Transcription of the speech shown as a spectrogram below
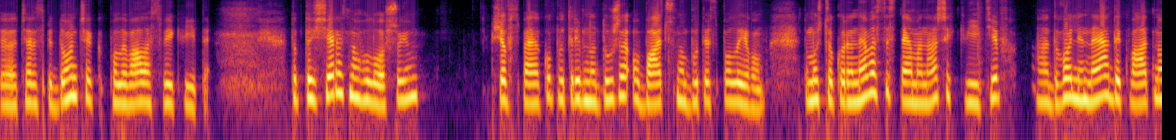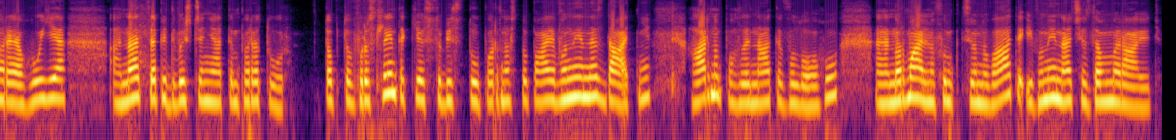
е, через піддончик поливала свої квіти. Тобто, ще раз наголошую, що в спеку потрібно дуже обачно бути з поливом, тому що коренева система наших квітів доволі неадекватно реагує на це підвищення температур. Тобто в рослин такий собі ступор наступає, вони не здатні гарно поглинати вологу, е, нормально функціонувати, і вони наче завмирають.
